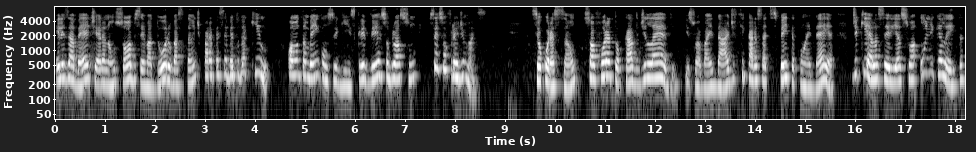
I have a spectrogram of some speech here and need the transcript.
Elizabeth era não só observadora o bastante para perceber tudo aquilo, como também conseguia escrever sobre o assunto sem sofrer demais. Seu coração só fora tocado de leve e sua vaidade ficara satisfeita com a ideia de que ela seria a sua única eleita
